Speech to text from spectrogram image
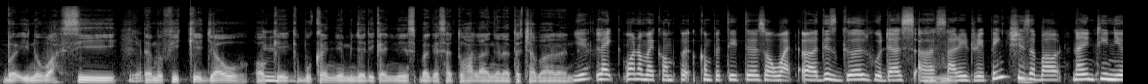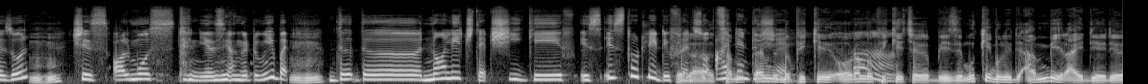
berinovasi Yep. dan berfikir jauh. Okey, mm. bukannya menjadikannya sebagai satu halangan atau cabaran. Yeah, like one of my comp- competitors or what? Uh, this girl who does uh, Mm-hmm. sari draping. She's about 19 years old. She's almost 10 years younger to me, but Mm-hmm. the the knowledge that she gave is is totally different. so I tend to sometimes share. berfikir orang Ah. berfikir cara beza. Mungkin boleh diambil idea dia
